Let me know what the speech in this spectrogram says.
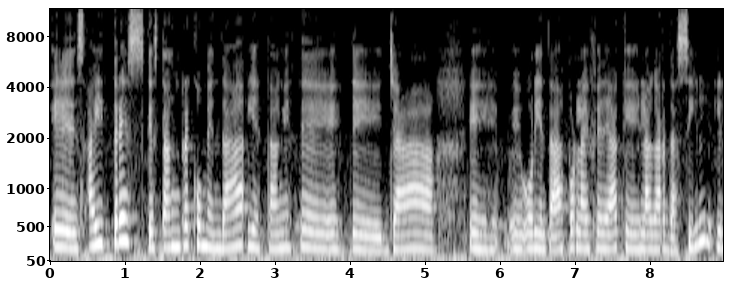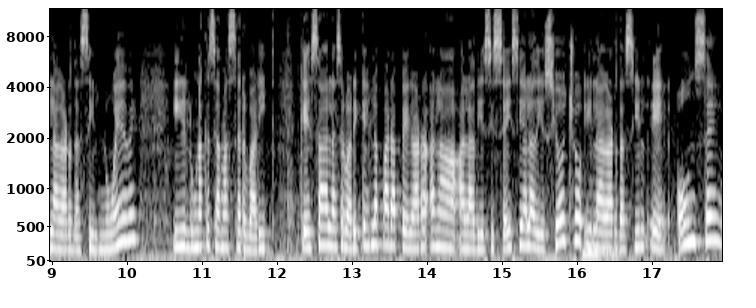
Es, hay tres que están recomendadas y están este, este, ya eh, eh, orientadas por la FDA, que es la Gardasil y la Gardasil 9 y una que se llama Cervaric, que esa, la Cervaric es la para pegar a la, a la 16 y a la 18 y la Gardasil es 11,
